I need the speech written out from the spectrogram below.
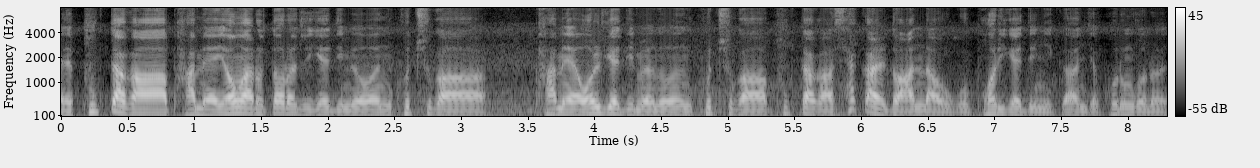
에, 붓다가 밤에 영하로 떨어지게 되면 고추가 밤에 얼게 되면은 고추가 붓다가 색깔도 안 나오고 버리게 되니까 이제 그런 거를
